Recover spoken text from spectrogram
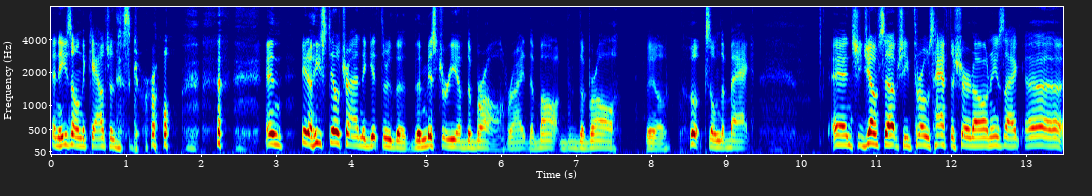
and he's on the couch with this girl, and you know he's still trying to get through the the mystery of the bra, right? The bra, the bra, you know, hooks on the back. And she jumps up, she throws half the shirt on. He's like, uh,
